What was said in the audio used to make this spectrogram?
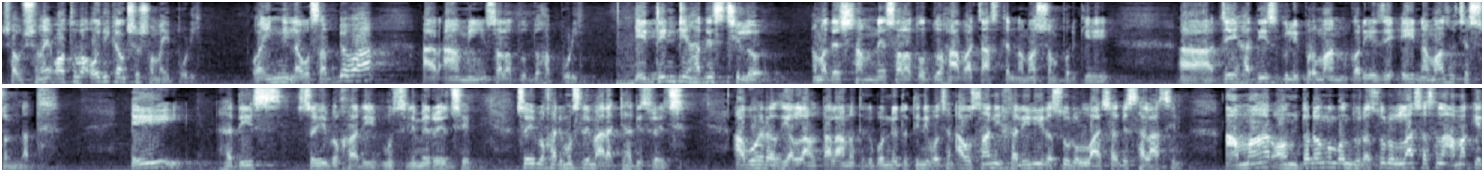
সবসময় অথবা অধিকাংশ সময় পড়ি। ও ইন্নিলা ওসাব্য হওয়া আর আমি সলাতুদ্দোহা পড়ি। এই তিনটি হাদিস ছিল আমাদের সামনে সলাতুদ্দোহা বা চাস্তের নামাজ সম্পর্কে। যে হাদিসগুলি প্রমাণ করে যে এই নামাজ হচ্ছে সোননাথ এই হাদিস সহি মুসলিমে রয়েছে। সহি বখারি, মুসলিম আর একটি হাদিস রয়েছে। আমার অন্তরঙ্গ বন্ধু রসুল্লাহ আমাকে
